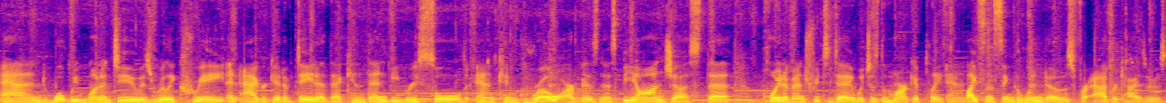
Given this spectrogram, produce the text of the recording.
And what we want to do is really create an aggregate of data that can then be resold and can grow our business beyond just the point of entry today, which is the marketplace and licensing the windows for advertisers.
